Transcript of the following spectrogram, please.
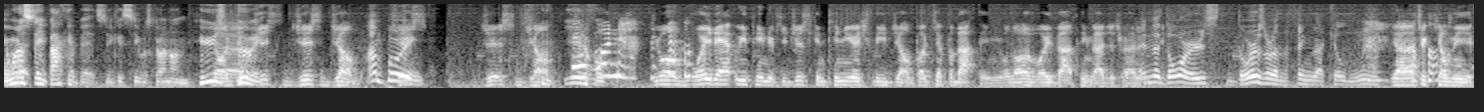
You want to stay back a bit so you can see what's going on. Who's No, pooing? Just, just jump. I'm pooing. Just, just jump. Beautiful. Oh, no. you will avoid everything if you just continuously jump, except for that thing. You will not avoid that thing that I just ran And the doors. The doors were the thing that killed me. Yeah, that's what killed me.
